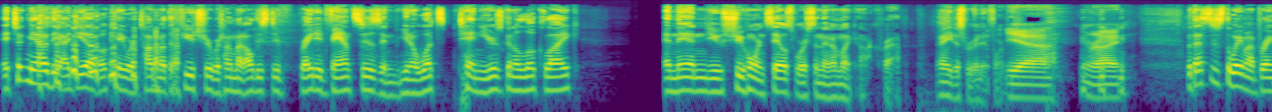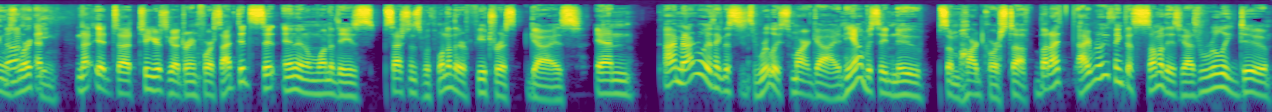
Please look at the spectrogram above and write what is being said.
It took me out of the idea of okay, we're talking about the future. We're talking about all these great advances, and you know what's ten years going to look like. And then you shoehorn Salesforce, and then I'm like, oh crap! Now you just ruined it for me. Yeah, you're right. But that's just the way my brain was No, working. No, it uh, two years ago at Dreamforce, I did sit in on one of these sessions with one of their futurist guys, and I mean, I really think this is a really smart guy, and he obviously knew some hardcore stuff. But I, I really think that some of these guys really do.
